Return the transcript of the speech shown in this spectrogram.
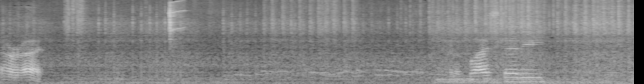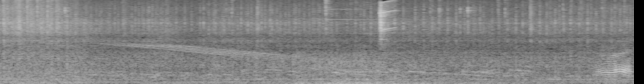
All right. Gonna fly steady. All right.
